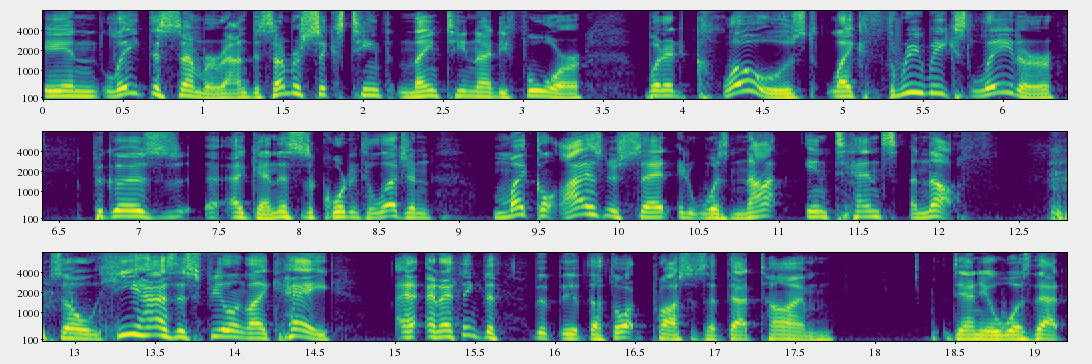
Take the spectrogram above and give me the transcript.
in late December, around December 16th, 1994, but it closed like three weeks later because, again, this is according to legend, Michael Eisner said it was not intense enough. so he has this feeling like, hey, and I think the, the, the thought process at that time Daniel, was that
